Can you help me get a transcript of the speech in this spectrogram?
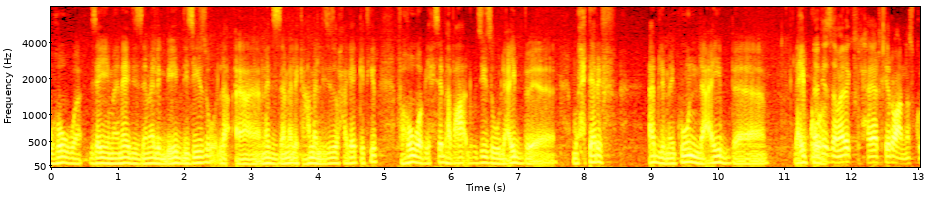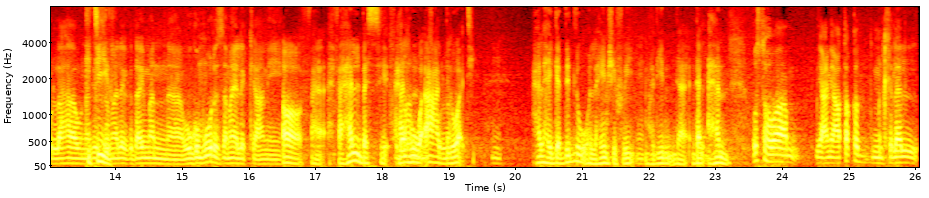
وهو زي ما نادي الزمالك بيدي زيزو لا آه، نادي الزمالك عمل لزيزو حاجات كتير فهو بيحسبها بعقله زيزو لعيب آه، محترف قبل ما يكون لعيب آه، لعيب نادي كوره الزمالك في الحقيقة خيره على الناس كلها ونادي كتير. الزمالك دايما آه، وجمهور الزمالك يعني آه فهل بس هل هو قاعد. دلوقتي. هل هيجدد له ولا هيمشي فري ما دي ده, ده الأهم بص هو يعني أعتقد من خلال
